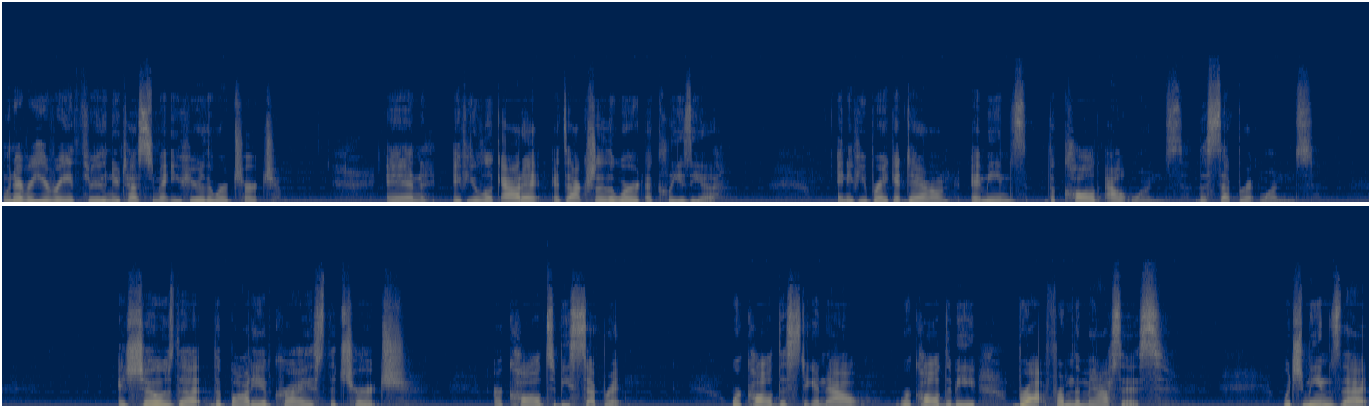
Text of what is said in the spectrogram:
whenever you read through the New Testament, you hear the word church. And if you look at it, it's actually the word ecclesia. And if you break it down, it means the called out ones, the separate ones. It shows that the body of Christ, the church, are called to be separate. We're called to stand out. We're called to be brought from the masses, which means that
